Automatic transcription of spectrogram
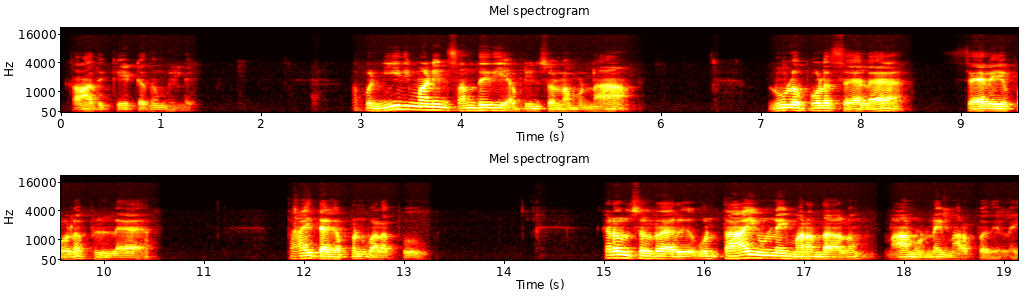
காது கேட்டதும் இல்லை அப்போ நீதிமானின் சந்ததி அப்படின்னு சொன்னோம்னா நூலை போல சேலை சேலையை போல பிள்ளை தாய் தகப்பன் வளர்ப்பு. கடவுள் சொல்கிறாரு உன் தாய் உன்னை மறந்தாலும் நான் உன்னை மறப்பதில்லை.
